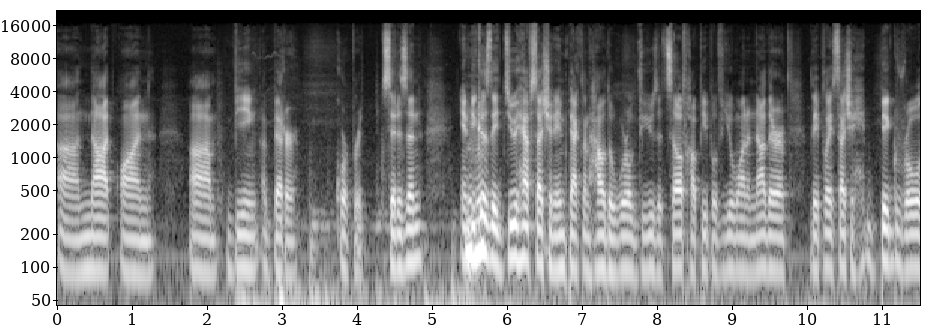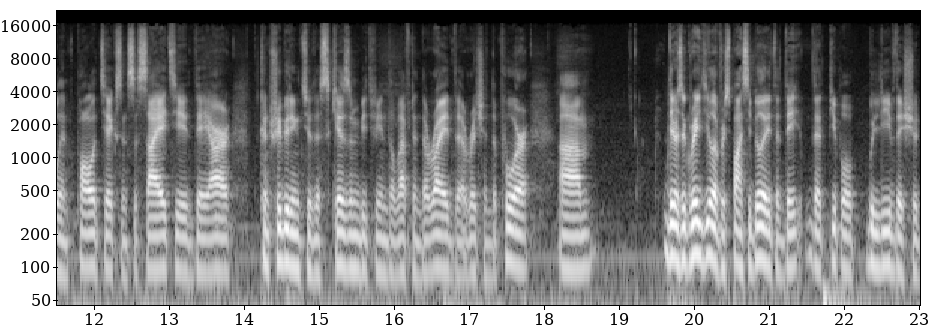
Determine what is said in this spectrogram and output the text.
uh, not on um, being a better corporate citizen. And mm-hmm. because they do have such an impact on how the world views itself, how people view one another, they play such a big role in politics and society. They are contributing to the schism between the left and the right, the rich and the poor. Um, there's a great deal of responsibility that they that people believe they should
